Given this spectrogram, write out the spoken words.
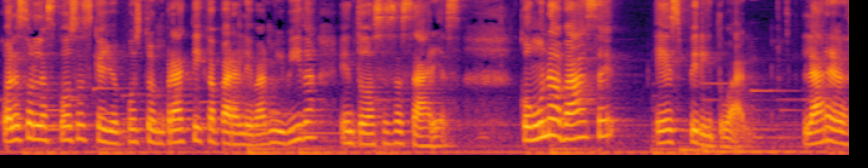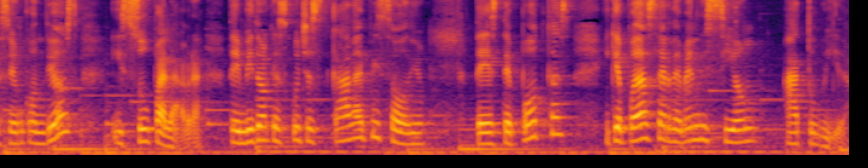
cuáles son las cosas que yo he puesto en práctica para elevar mi vida en todas esas áreas, con una base espiritual, la relación con Dios y su palabra. Te invito a que escuches cada episodio de este podcast y que pueda ser de bendición a tu vida.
